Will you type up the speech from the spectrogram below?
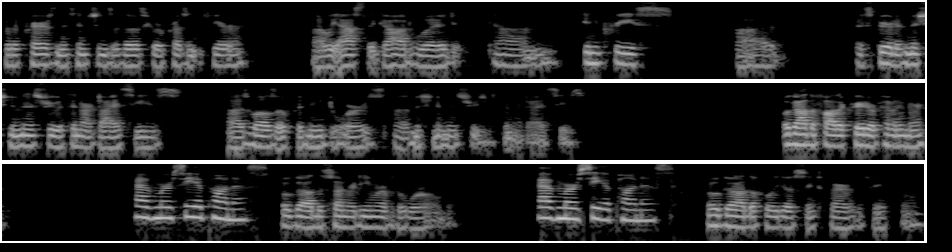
for the prayers and intentions of those who are present here, uh, we ask that God would um, increase uh, the spirit of mission and ministry within our diocese, uh, as well as open new doors of mission and ministries within our diocese. O God, the Father, creator of heaven and earth, have mercy upon us. O God, the Son, redeemer of the world, have mercy upon us. O God, the Holy Ghost, sanctifier of the faithful,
